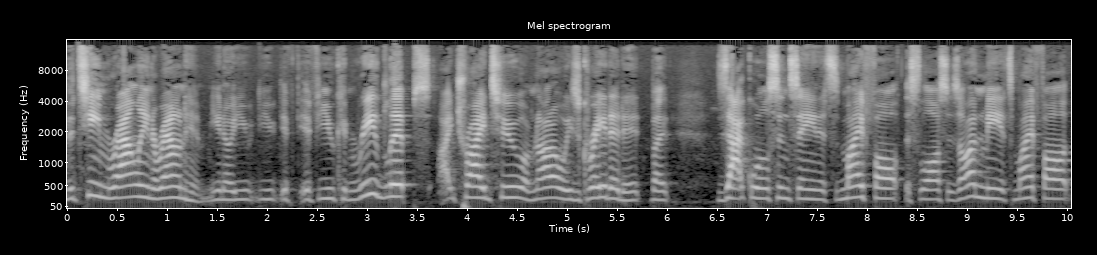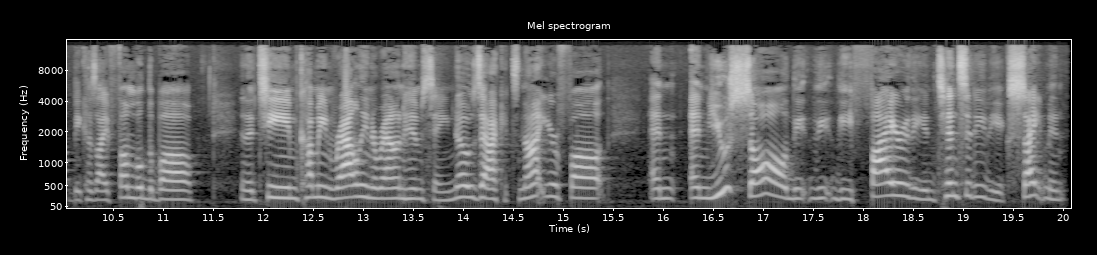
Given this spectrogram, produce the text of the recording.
the team rallying around him. You know, you, you if, if you can read lips, I tried to. I'm not always great at it, but Zach Wilson saying it's my fault. This loss is on me. It's my fault because I fumbled the ball. And the team coming rallying around him saying, "No, Zach, it's not your fault." And and you saw the, the, the fire, the intensity, the excitement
